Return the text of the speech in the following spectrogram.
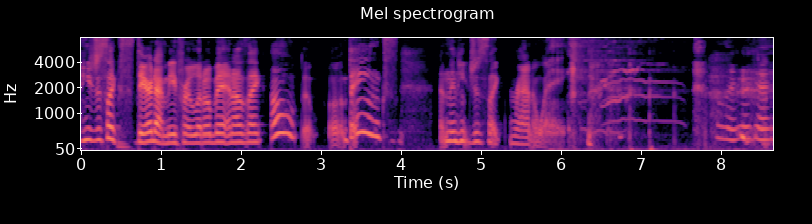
he just like stared at me for a little bit, and I was like, oh, uh, thanks, and then he just like ran away. Like, okay.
